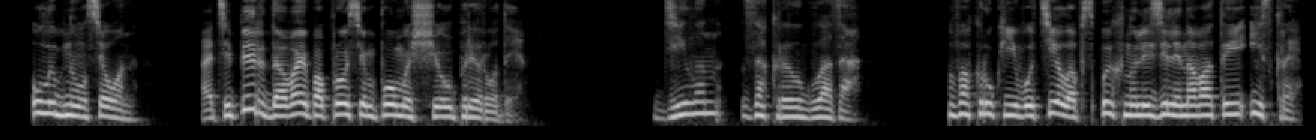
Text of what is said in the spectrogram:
— улыбнулся он. А теперь давай попросим помощи у природы. Дилан закрыл глаза. Вокруг его тела вспыхнули зеленоватые искры,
